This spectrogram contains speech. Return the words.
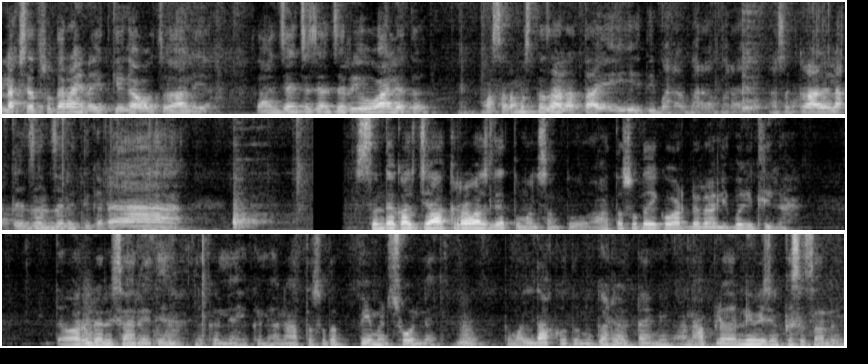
लक्षात सुद्धा राहीना इतके गावाचं आले या. आणि ज्यांच्या ज्यांचं रिव्ह्यू आल्या तर मसाला मस्त झाला. ताय येते भरा भरा भरा असं काळ लागतंय झणझणीत तिखट. आ. संध्याकाळचे अकरा वाजल्यात तुम्हाला सांगतो. आता सुद्धा एक ऑर्डर आली. बघितली का? त्या ऑर्डरी साऱ्या त्या इकडल्या इकडल्या. आणि आतासुद्धा पेमेंट सोडलं आहे तुम्हाला दाखवतो मी घड्याळ टायमिंग आणि आपलं निवेदन कसं चालू आहे?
